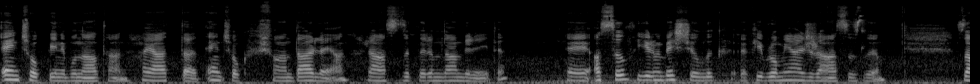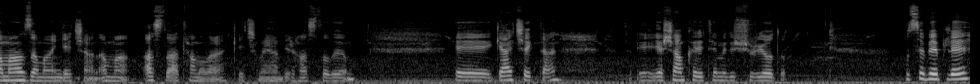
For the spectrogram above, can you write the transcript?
en çok beni bunaltan, hayatta en çok şu an darlayan rahatsızlıklarımdan biriydi. E, asıl 25 yıllık fibromiyalji rahatsızlığım, zaman zaman geçen ama asla tam olarak geçmeyen bir hastalığım. E, gerçekten e, yaşam kalitemi düşürüyordu. Bu sebeple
